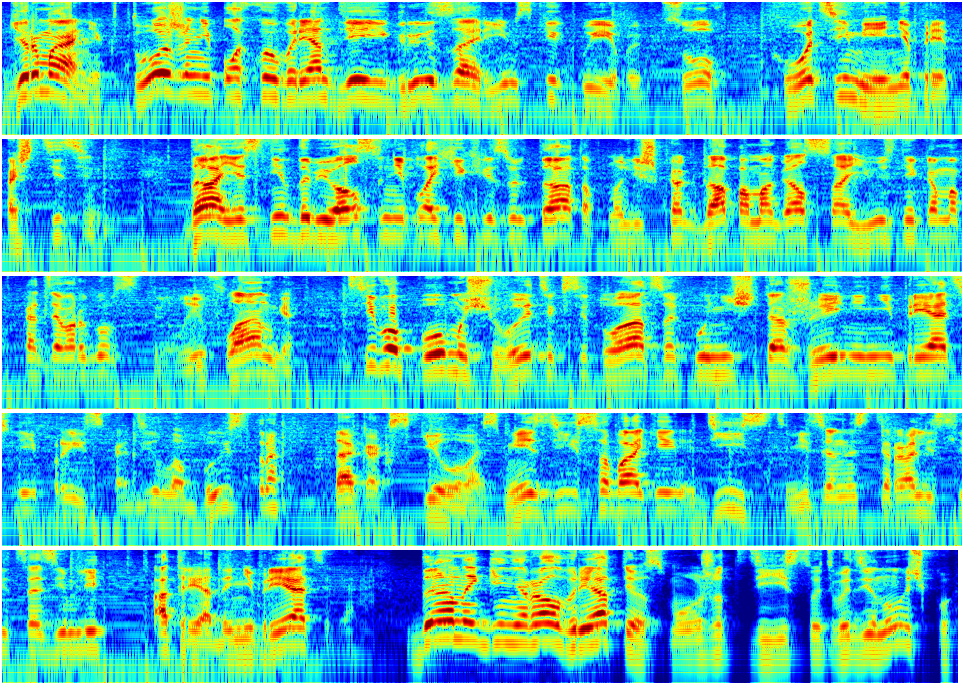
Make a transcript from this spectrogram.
Германик тоже неплохой вариант для игры за римских боевых псов, хоть и менее предпочтительный. Да, я с ним добивался неплохих результатов, но лишь когда помогал союзникам, обходя врагов с тыла и фланга. С его помощью в этих ситуациях уничтожение неприятелей происходило быстро, так как скилл возмездия и собаки действительно стирали с лица земли отряды неприятеля. Данный генерал вряд ли сможет действовать в одиночку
